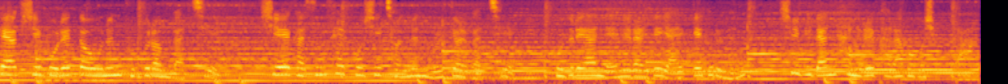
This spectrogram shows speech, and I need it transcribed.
새학시 볼에 떠오는 부끄럼같이 시의 가슴 살포시 젖는 물결같이 고드레한 에메랄드 얇게 흐르는 실비단 하늘을 바라보고 싶다.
